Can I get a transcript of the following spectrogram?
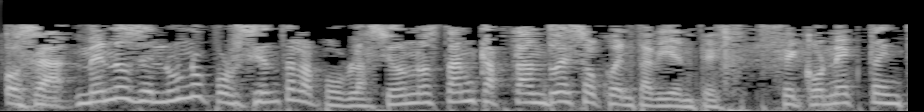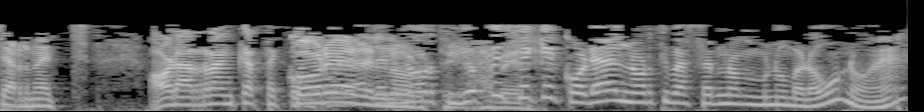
O sea, menos del 1% de la población no están captando eso, cuentavientes. Se conecta a Internet. Ahora arráncate con Corea del Norte, Yo a pensé ver. que Corea del Norte iba a ser número uno, ¿eh?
